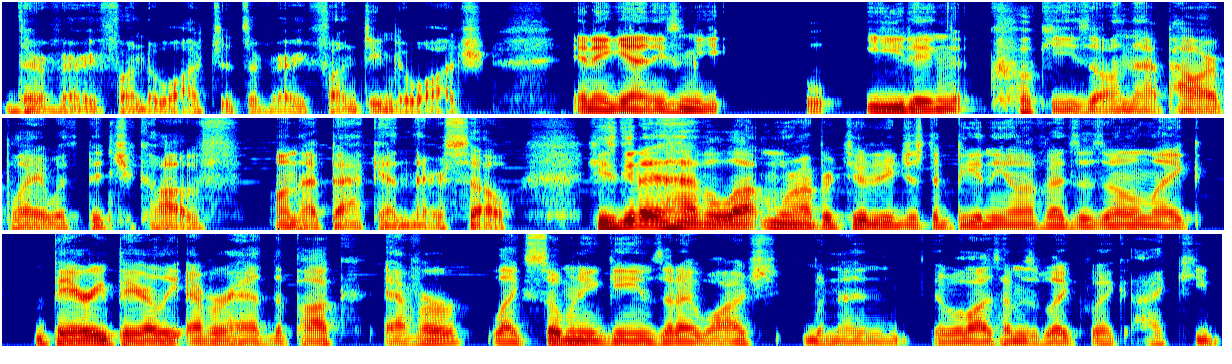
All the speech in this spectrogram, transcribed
they're very fun to watch. It's a very fun team to watch. And again, he's gonna be eating cookies on that power play with Mintyukov on that back end there. So he's gonna have a lot more opportunity just to be in the offensive zone. Like Barrie barely ever had the puck ever. Like so many games that I watched, when then a lot of times like like I keep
